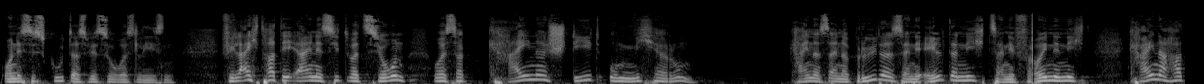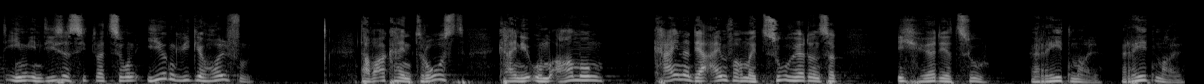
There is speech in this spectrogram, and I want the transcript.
Und es ist gut, dass wir sowas lesen. Vielleicht hatte er eine Situation, wo er sagt, keiner steht um mich herum. Keiner seiner Brüder, seine Eltern nicht, seine Freunde nicht. Keiner hat ihm in dieser Situation irgendwie geholfen. Da war kein Trost, keine Umarmung, keiner, der einfach mal zuhört und sagt, ich höre dir zu, red mal, red mal.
